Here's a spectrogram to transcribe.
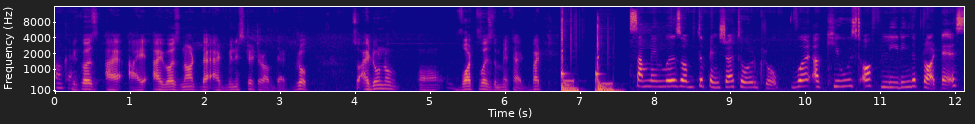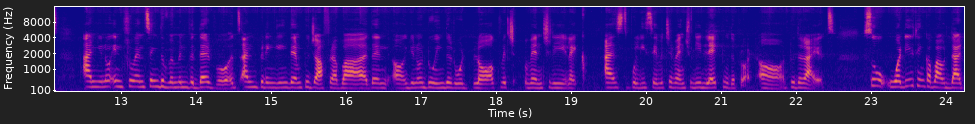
Okay. because I, I, I was not the administrator of that group. So I don't know uh, what was the method. But some members of the Pinjra Tod group were accused of leading the protests and you know influencing the women with their words and bringing them to Jafrabad and uh, you know doing the roadblock which eventually like as the police say which eventually led to the prot- uh, to the riots so what do you think about that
